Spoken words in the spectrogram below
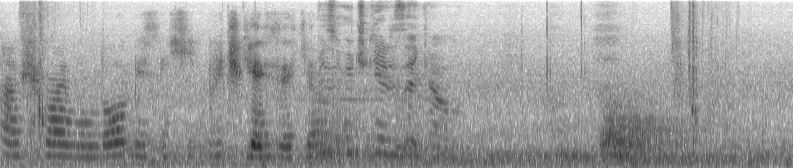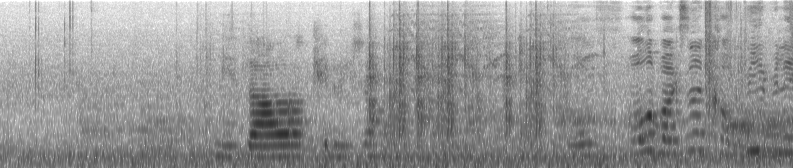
Ha şu maymun da o biz iki, üç gerizekalı. Biz 3 gerizekalı. Biz daha pirüz oğlum baksana kapıyı bile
